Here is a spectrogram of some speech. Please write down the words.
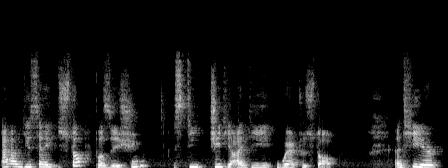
And you say stop position, GTID where to stop. And here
